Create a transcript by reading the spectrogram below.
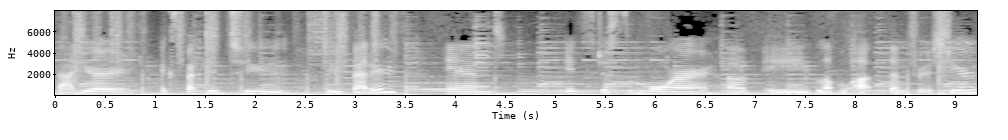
that you're expected to do better and it's just more of a level up than first year.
